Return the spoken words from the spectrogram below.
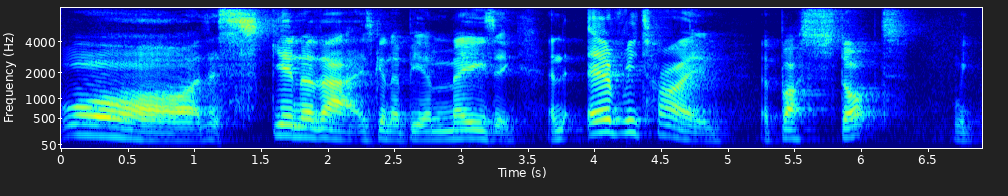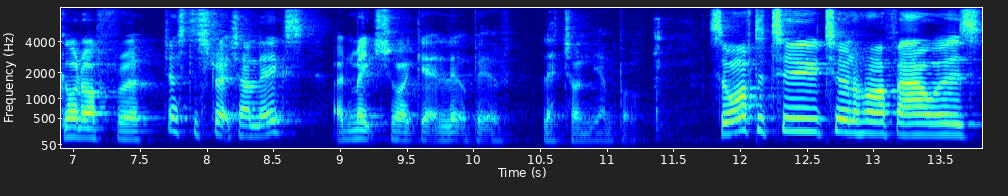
oh, the skin of that is going to be amazing. And every time a bus stopped, we got off for just to stretch our legs, I'd make sure I get a little bit of lechon liempo. So after two, two and a half hours,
